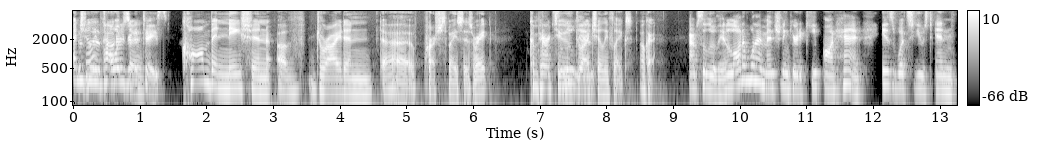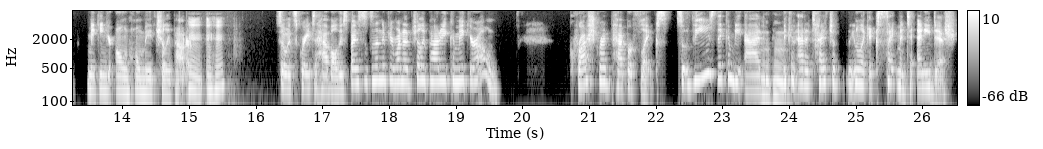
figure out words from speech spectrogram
And chili powder is a taste. combination of dried and uh, crushed spices, right? Compared to Absolutely. dried And- chili flakes. Okay. Absolutely. And a lot of what I'm mentioning here to keep on hand is what's used in making your own homemade chili powder. Mm-hmm. So it's great to have all these spices. And then if you run out of chili powder, you can make your own. Crushed red pepper flakes. So these they can be add. Mhm. They can add a touch of you know, like excitement to any dish.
